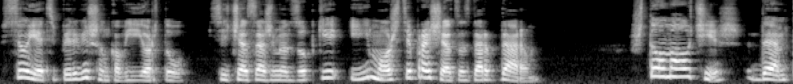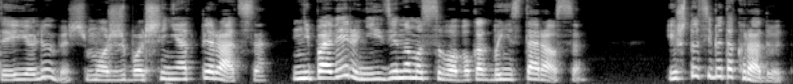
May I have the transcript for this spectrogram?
Все, я теперь вишенка в ее рту. Сейчас зажмет зубки, и можете прощаться с Даркдаром. Что молчишь? Дэм, ты ее любишь, можешь больше не отпираться. Не поверю ни единому слову, как бы ни старался. И что тебе так радует?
